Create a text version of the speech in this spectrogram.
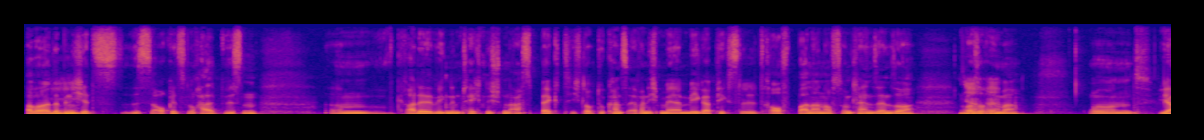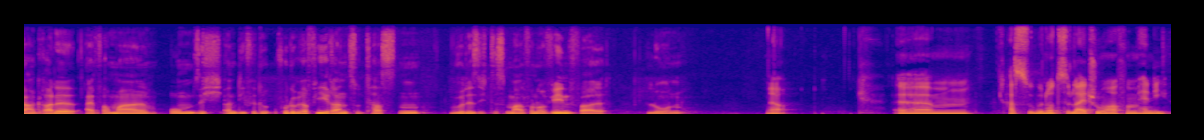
Aber da bin ich jetzt, das ist auch jetzt noch Halbwissen. Ähm, gerade wegen dem technischen Aspekt. Ich glaube, du kannst einfach nicht mehr Megapixel draufballern auf so einen kleinen Sensor, was Ja, auch ja. immer. Und ja, gerade einfach mal, um sich an die Foto- Fotografie ranzutasten, würde sich das Smartphone auf jeden Fall lohnen. Ja. Ähm, hast du benutzt Lightroom auf dem Handy?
